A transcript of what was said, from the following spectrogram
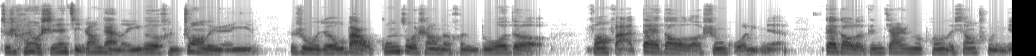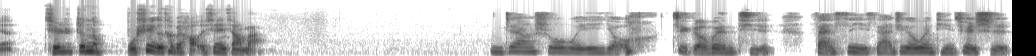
就是很有时间紧张感的一个很重要的原因。就是我觉得我把工作上的很多的方法带到了生活里面，带到了跟家人和朋友的相处里面。其实真的不是一个特别好的现象吧？你这样说，我也有 这个问题，反思一下这个问题。确实，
